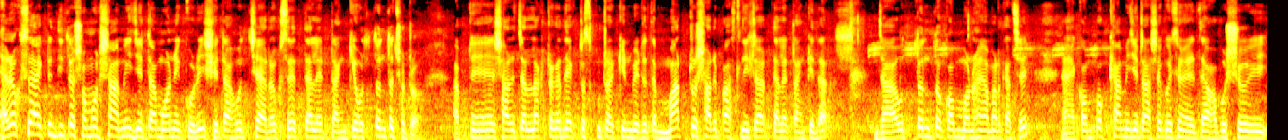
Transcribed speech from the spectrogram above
অ্যারক্সের একটা দ্বিতীয় সমস্যা আমি যেটা মনে করি সেটা হচ্ছে অ্যারক্সের তেলের ট্যাঙ্কি অত্যন্ত ছোট। আপনি সাড়ে চার লাখ টাকা দিয়ে একটা স্কুটার কিনবে এটাতে মাত্র সাড়ে পাঁচ লিটার তেলের ট্যাঙ্কি দেয় যা অত্যন্ত কম মনে হয় আমার কাছে। হ্যাঁ, কমপক্ষে আমি যেটা আশা করেছিলাম এতে অবশ্যই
